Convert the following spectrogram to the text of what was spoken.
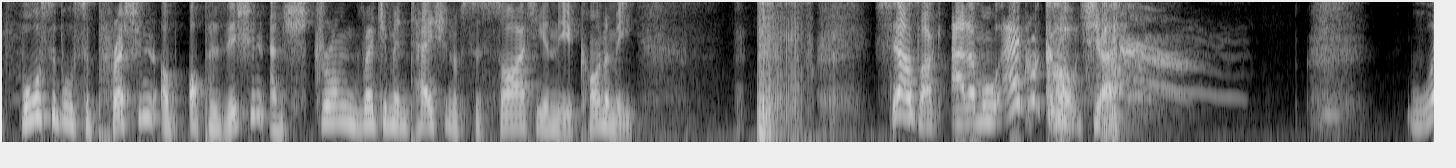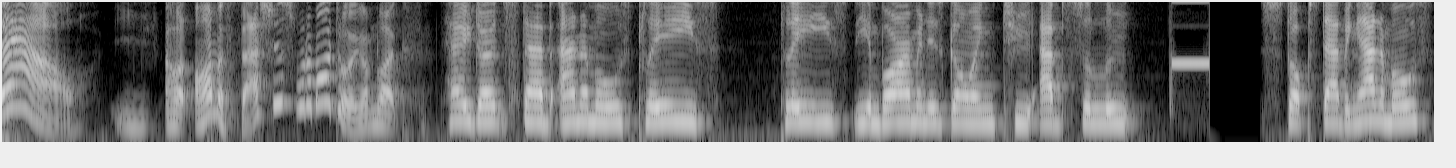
forcible suppression of opposition, and strong regimentation of society and the economy. sounds like animal agriculture. wow. Uh, I'm a fascist? What am I doing? I'm like, hey, don't stab animals, please. Please, the environment is going to absolute stop stabbing animals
